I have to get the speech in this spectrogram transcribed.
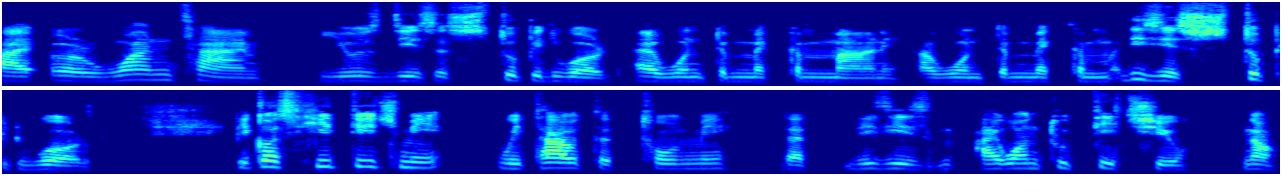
I heard one time use this stupid word. I want to make money. I want to make money. This is stupid word because he teach me without told me that this is I want to teach you. No,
